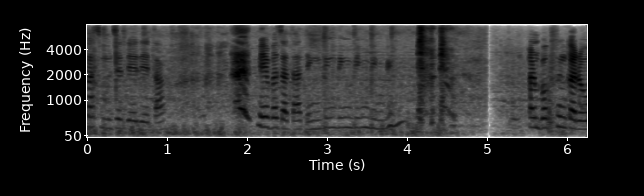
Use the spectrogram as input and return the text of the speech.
कस मुझे दे देता। मैं बजाता डिंग डिंग डिंग डिंग डिंग डिंग अनबॉक्सिंग करो।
